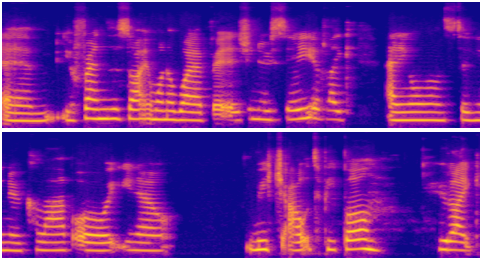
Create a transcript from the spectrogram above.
um, your friends are starting one or whatever it is, you know, see if like anyone wants to, you know, collab or, you know, reach out to people who like,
